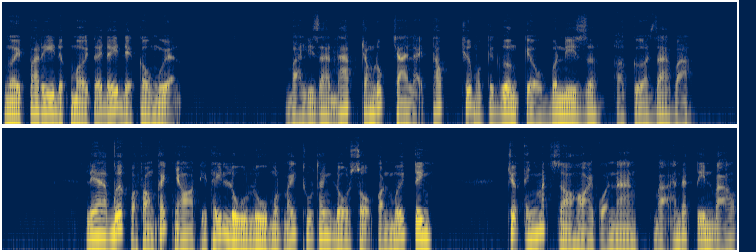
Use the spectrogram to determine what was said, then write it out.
Người Paris được mời tới đấy để cầu nguyện. Bà Lisa đáp trong lúc trải lại tóc trước một cái gương kiểu Venice ở cửa ra vào. Lea bước vào phòng khách nhỏ thì thấy lù lù một máy thu thanh đồ sộ còn mới tinh. Trước ánh mắt dò hỏi của nàng, bà Albertine bảo,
